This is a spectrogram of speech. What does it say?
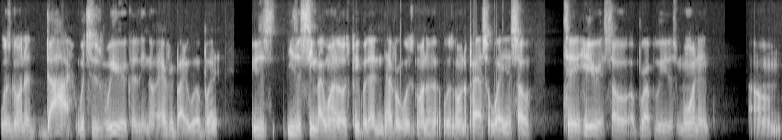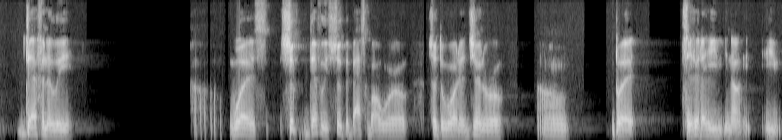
was going to die, which is weird because you know everybody will. But you just you just seemed like one of those people that never was gonna was going to pass away, and so to hear it so abruptly this morning, um, definitely uh, was shook. Definitely shook the basketball world, shook the world in general. Um, but to hear that he, you know, he, he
